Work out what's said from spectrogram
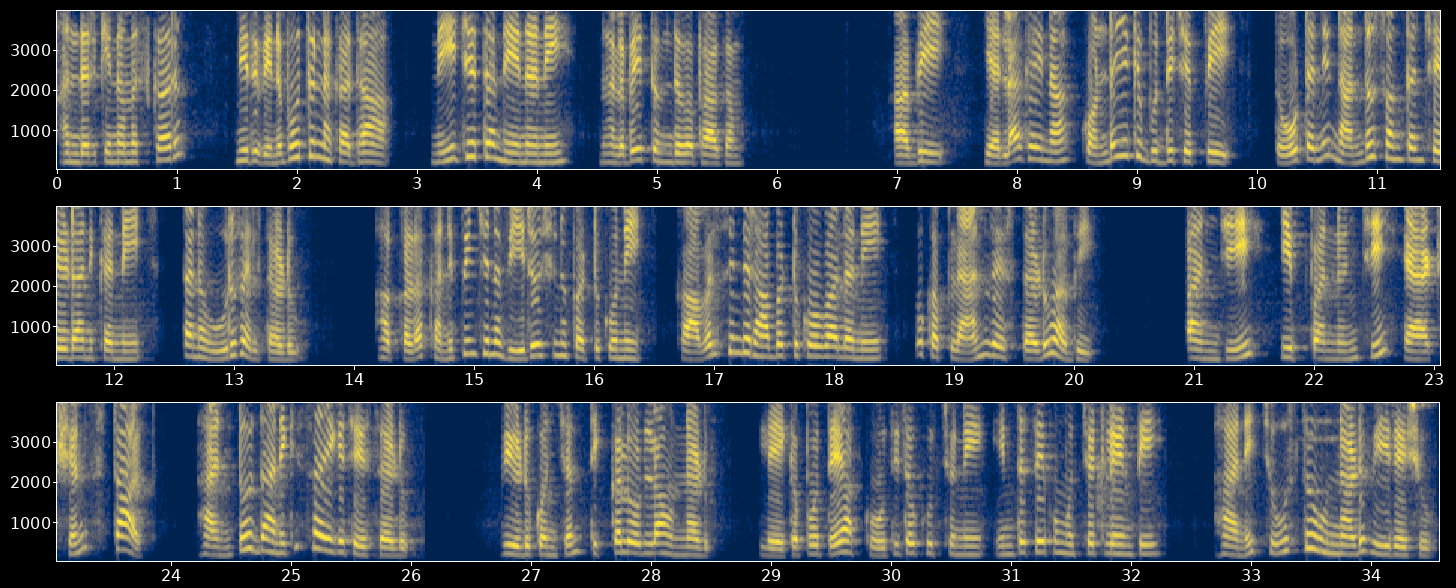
అందరికీ నమస్కారం. మీరు వినబోతున్న కథ నీ నేనని నలభై తొమ్మిదవ భాగం. అభి ఎలాగైనా కొండయ్యకి బుద్ధి చెప్పి తోటని నందు సొంతం చేయడానికని తన ఊరు వెళ్తాడు. అక్కడ కనిపించిన వీరోషుని పట్టుకుని కావలసింది రాబట్టుకోవాలని ఒక ప్లాన్ వేస్తాడు అభి. అంజీ ఇప్పటినుంచి యాక్షన్ స్టార్ట్ అంటూ దానికి సైగ చేశాడు. వీడు కొంచెం తిక్కలోడ్లా ఉన్నాడు. లేకపోతే ఆ కోతితో కూర్చుని ఇంతసేపు ముచ్చట్లేంటి అని చూస్తూ ఉన్నాడు వీరేషు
